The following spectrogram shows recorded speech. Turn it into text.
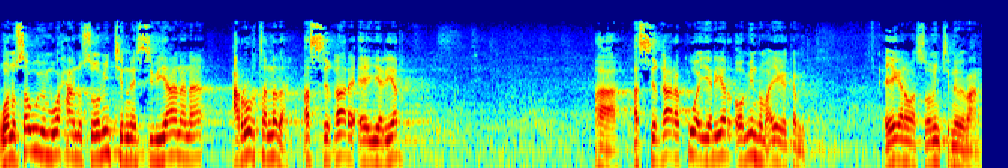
Wanusawimu waxaannu soomin jirnay sibyaanana carruurtannada assiqaara ee yaryar. Assiqaara kuwa yaryar oo minhum ayaga ka mida iyagana waan soomin jirnay way macna.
